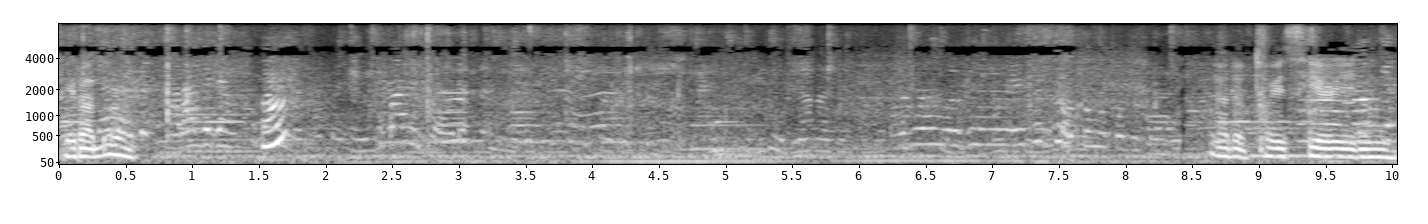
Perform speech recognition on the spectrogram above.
Tirador. Huh? A lot of toys here in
